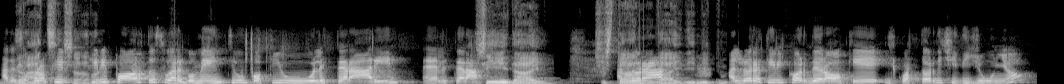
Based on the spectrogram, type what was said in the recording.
Adesso Grazie, però ti, ti, riporto su argomenti un po' più letterari, eh, letterati. Sì, dai, ci stanno, allora, dai, dimmi tutto. Allora ti ricorderò che il 14 di giugno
